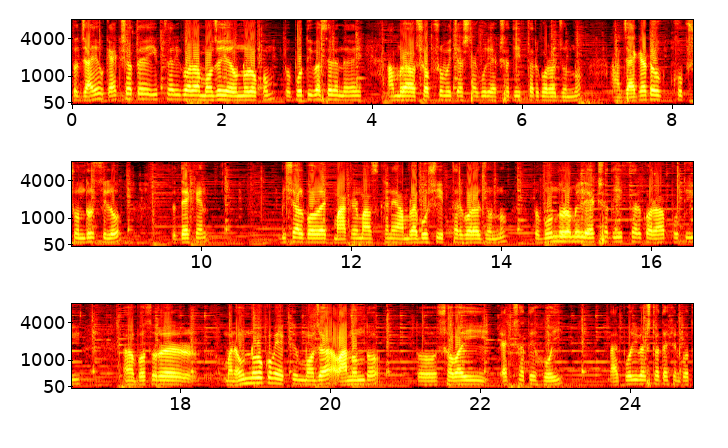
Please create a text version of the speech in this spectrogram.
তো যাই হোক, একসাথে ইফতারি করার মজাই অন্যরকম। তো প্রতি বছরে নেই আমরা সবসময় চেষ্টা করি একসাথে ইফতার করার জন্য। আর জায়গাটাও খুব সুন্দর ছিল। তো দেখেন, বিশাল বড় এক মাঠের মাঝখানে আমরা বসি ইফতার করার জন্য। তো বন্ধুরা মিলে একসাথে ইফতার করা প্রতি বছরের মানে অন্যরকমই একটি মজা, আনন্দ। তো সবাই একসাথে হই। আর পরিবেশটা দেখেন কত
